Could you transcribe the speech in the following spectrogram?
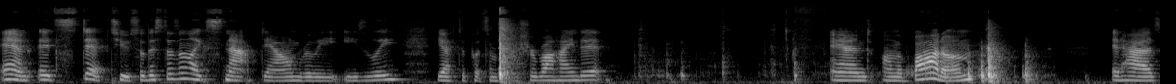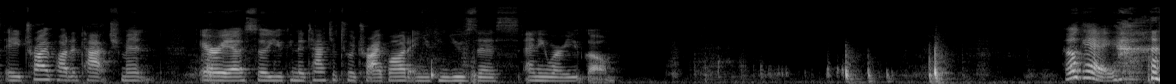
And it's stiff too, so this doesn't like snap down really easily. You have to put some pressure behind it. And on the bottom, it has a tripod attachment area, so you can attach it to a tripod and you can use this anywhere you go. Okay,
